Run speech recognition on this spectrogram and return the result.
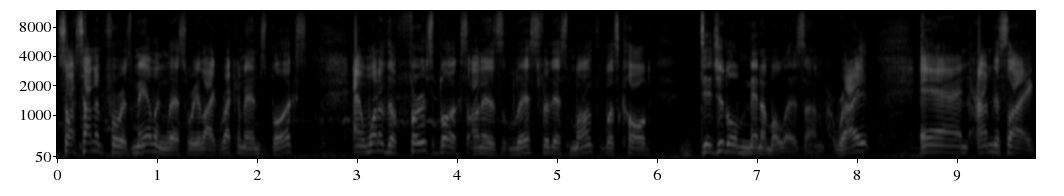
So I signed up for his mailing list where he like recommends books, and one of the first books on his list for this month was called Digital Minimalism, right? And I'm just like,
